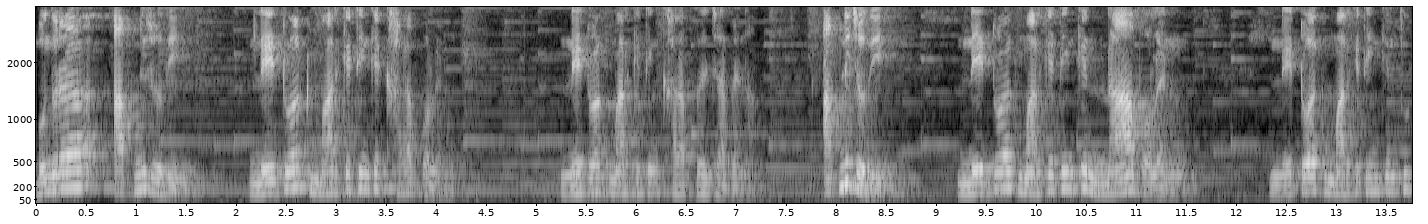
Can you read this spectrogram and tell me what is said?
বন্ধুরা, আপনি যদি নেটওয়ার্ক মার্কেটিংকে খারাপ বলেন নেটওয়ার্ক মার্কেটিং খারাপ হয়ে যাবে না। আপনি যদি নেটওয়ার্ক মার্কেটিংকে না বলেন নেটওয়ার্ক মার্কেটিং কিন্তু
